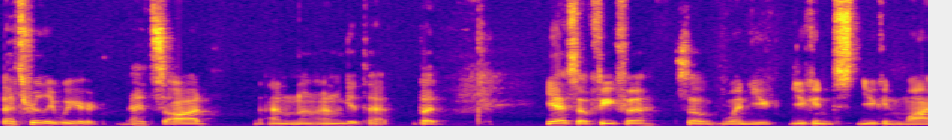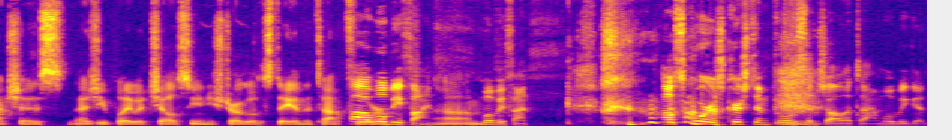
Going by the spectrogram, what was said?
that's really weird. That's odd. I don't know. I don't get that. But yeah, so FIFA. So when you you can you can watch as as you play with Chelsea and you struggle to stay in the top four. Oh, we'll be fine. Um, we'll be fine. I'll score as Christian Pulisic all the time. We'll be good.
